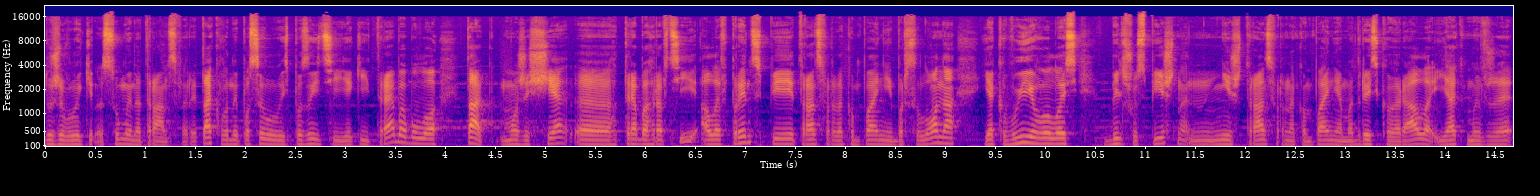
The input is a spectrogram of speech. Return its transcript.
дуже великі суми на трансфери. Так, вони посилились позиції, які треба було. Так, може ще е, треба гравці, але в принципі трансфер трансферна компанії Барселона, як виявилось, більш успішна ніж трансферна кампанія мадридського реала, як ми вже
